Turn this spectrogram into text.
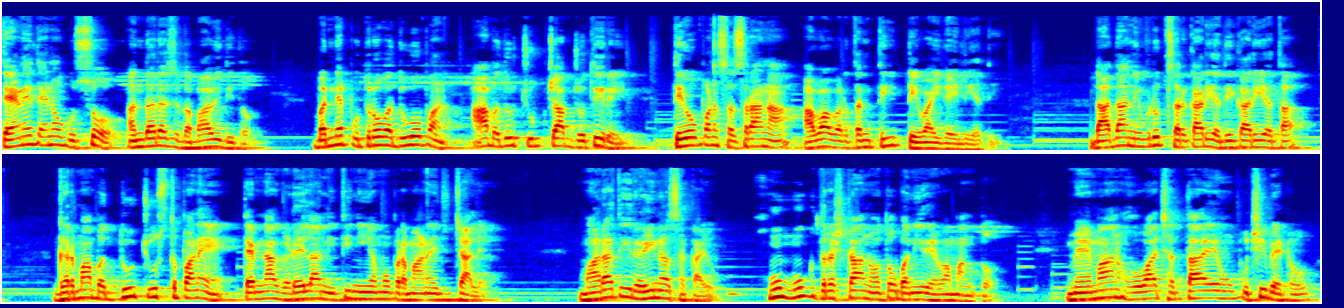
તેણે તેનો ગુસ્સો અંદર જ દબાવી દીધો. બંને પુત્રો વધુઓ પણ આ બધું ચૂપચાપ જોતી રહી. તેઓ પણ સસરાના આવા વર્તનથી ટેવાઈ ગયેલી હતી. દાદા નિવૃત્ત સરકારી અધિકારી હતા. ઘરમાં બધું ચુસ્તપણે તેમના ઘડેલા નીતિ નિયમો પ્રમાણે જ ચાલે. મારાથી રહી ન શકાયું. હું મૂક દ્રષ્ટા નહોતો બની રહેવા માંગતો. મહેમાન હોવા છતાંય હું પૂછી બેઠો,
